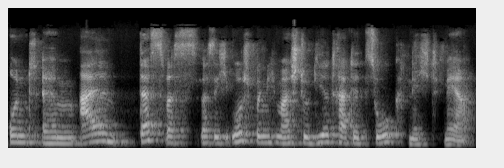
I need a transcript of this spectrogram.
Und ähm, all das, was, was ich ursprünglich mal studiert hatte, zog nicht mehr.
